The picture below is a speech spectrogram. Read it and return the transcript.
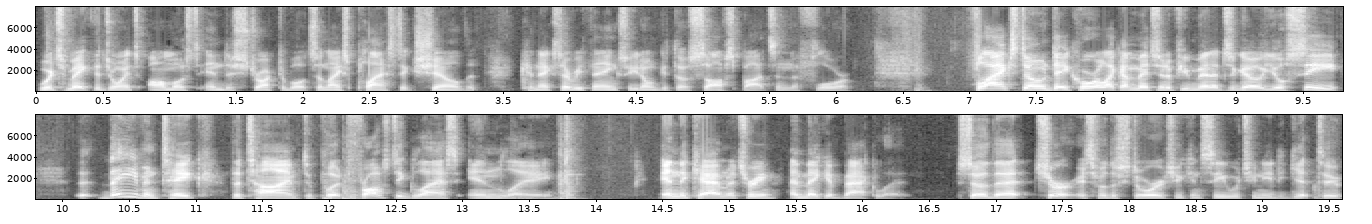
which make the joints almost indestructible. It's a nice plastic shell that connects everything so you don't get those soft spots in the floor. Flagstone decor, like I mentioned a few minutes ago, you'll see they even take the time to put frosted glass inlay in the cabinetry and make it backlit so that sure it's for the storage you can see what you need to get to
